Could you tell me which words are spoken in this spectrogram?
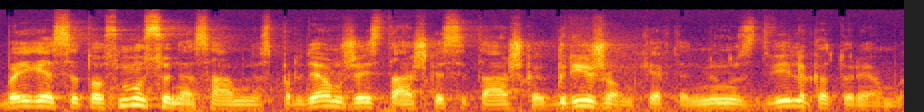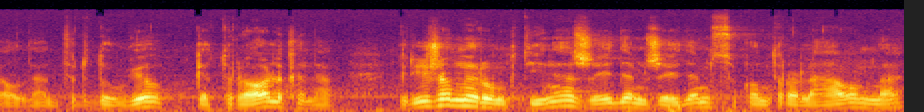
baigėsi tos mūsų nesąmonės. Pradėjom žaisti taškas į tašką, grįžom, kiek ten, minus 12 turėjom, gal net ir daugiau, 14 net. Grįžom į rungtynės, žaidėm, žaidėm, sukontroliavom, na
